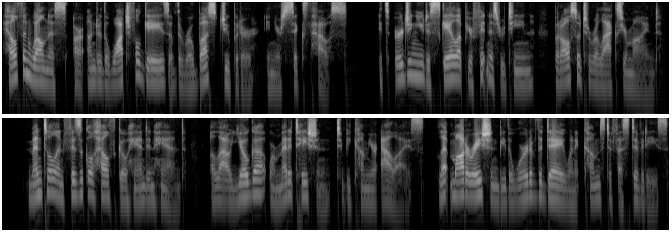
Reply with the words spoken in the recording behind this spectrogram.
Health and wellness are under the watchful gaze of the robust Jupiter in your sixth house. It's urging you to scale up your fitness routine, but also to relax your mind. Mental and physical health go hand in hand Allow yoga or meditation to become your allies. Let moderation be the word of the day when it comes to festivities,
